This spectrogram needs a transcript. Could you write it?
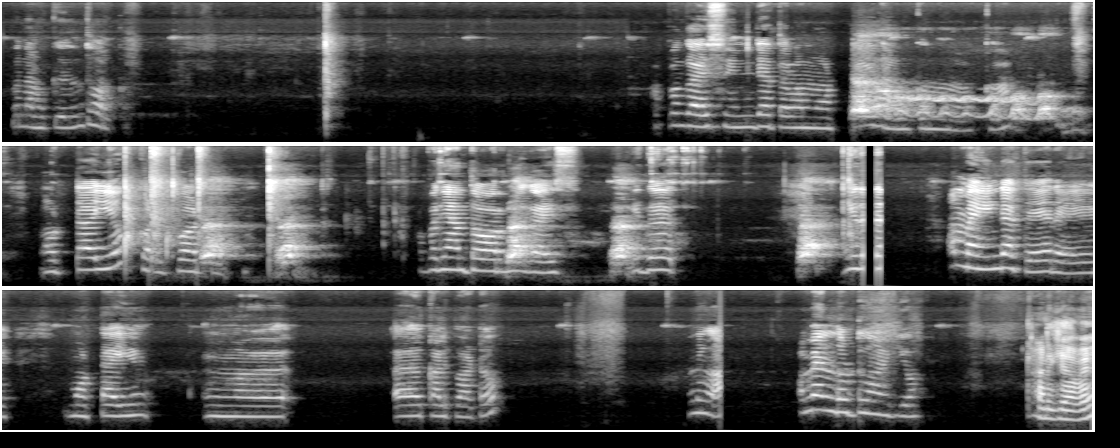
അപ്പം നമുക്കിതും തുറക്കാം. അപ്പം ഇതിന്റെ അത്ര മുട്ട നമുക്കൊന്ന് നോക്കാം. മുട്ടയും കളിപ്പാട്ടും അപ്പം ഞാൻ തോർന്നു ഗൈസ് ഇത് ഇത് അമ്മ ഇതിന്റെ പേരെ മുട്ടായിയും ഉം, ഏ, കളിപ്പാട്ടും അമ്മ എന്തൊട്ട് കാണിക്കോ? കാണിക്കാവേ?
